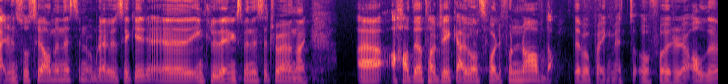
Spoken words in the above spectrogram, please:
er hun sosialminister? Nå ble jeg usikker. Eh, inkluderingsminister, tror jeg hun er. Uh, Hadia Tajik er jo ansvarlig for Nav, da. det var poenget mitt. Og for alle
